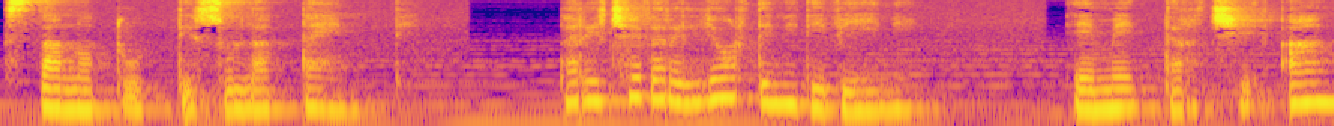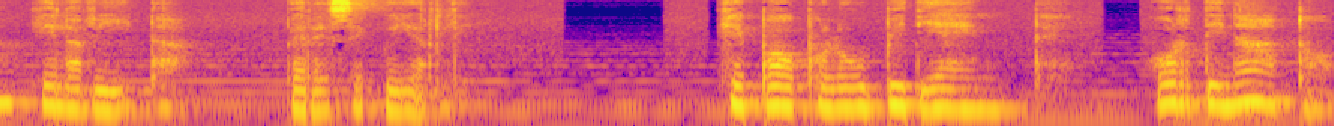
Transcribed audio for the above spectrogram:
Stanno tutti sull'attenti per ricevere gli ordini divini e metterci anche la vita per eseguirli. Che popolo ubbidiente, ordinato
